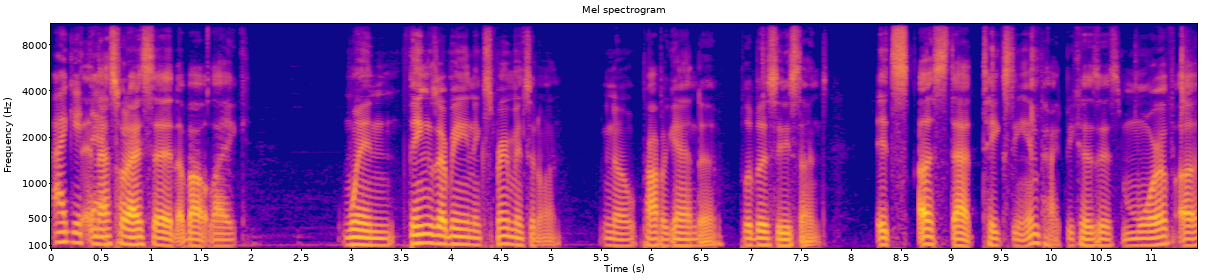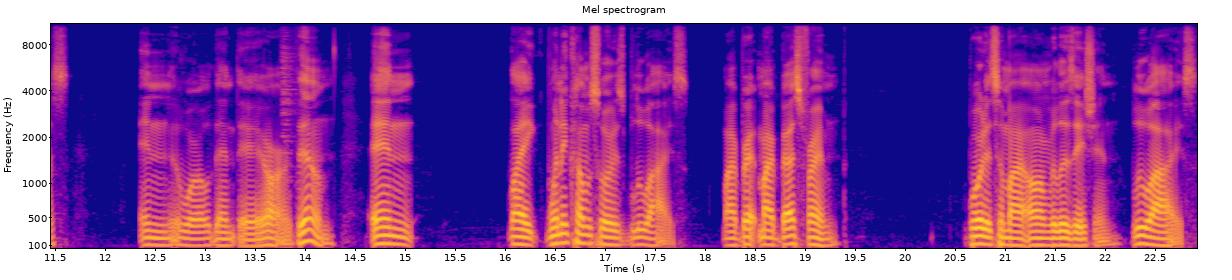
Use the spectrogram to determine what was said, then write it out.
I get that. and that's part. what I said about like when things are being experimented on, you know, propaganda, publicity stunts. It's us that takes the impact because it's more of us in the world than there are them. And like when it comes towards blue eyes, my bre- my best friend brought it to my own realization. Blue eyes,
